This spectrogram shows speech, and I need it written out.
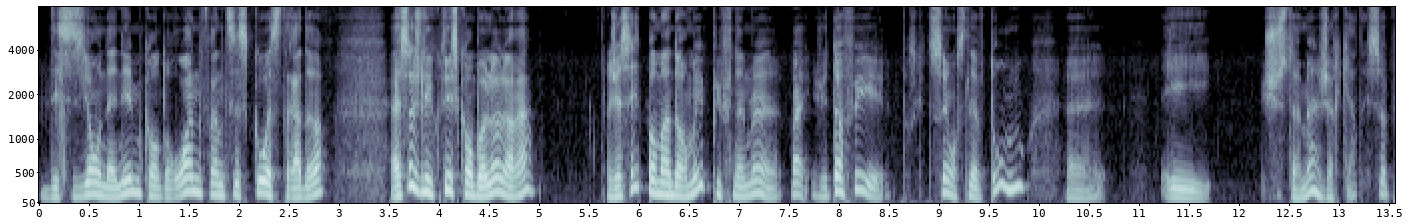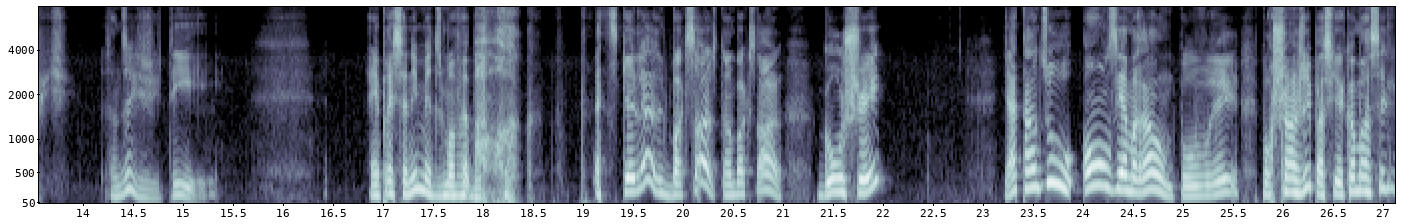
décision unanime contre Juan Francisco Estrada. Euh, ça, je l'ai écouté ce combat-là, Laurent. J'essaie de pas m'endormir, puis finalement, ben, j'ai toffé, parce que tu sais, on se lève tôt, nous. Euh, et justement, j'ai regardé ça, puis ça me dit que j'ai été impressionné, mais du mauvais bord. Parce que là, le boxeur, c'est un boxeur gaucher. Il a attendu au 11e round pour ouvrir, pour changer, parce qu'il a commencé le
